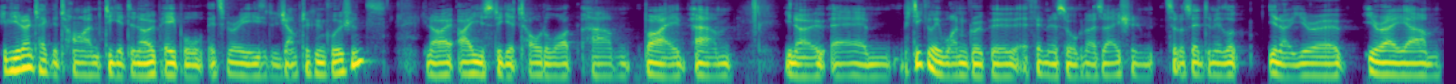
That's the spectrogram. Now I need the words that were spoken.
if you don't take the time to get to know people, it's very easy to jump to conclusions. You know, I, I used to get told a lot um, by, um, you know, um, particularly one group, a, a feminist organisation, sort of said to me, "Look, you know, you're a you're a um,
